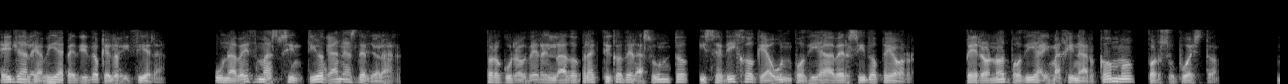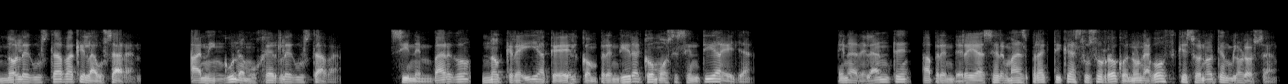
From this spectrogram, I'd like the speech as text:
Ella le había pedido que lo hiciera. Una vez más sintió ganas de llorar. Procuró ver el lado práctico del asunto, y se dijo que aún podía haber sido peor. Pero no podía imaginar cómo, por supuesto. No le gustaba que la usaran. A ninguna mujer le gustaba. Sin embargo, no creía que él comprendiera cómo se sentía ella. En adelante, aprenderé a ser más práctica, susurró con una voz que sonó temblorosa.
